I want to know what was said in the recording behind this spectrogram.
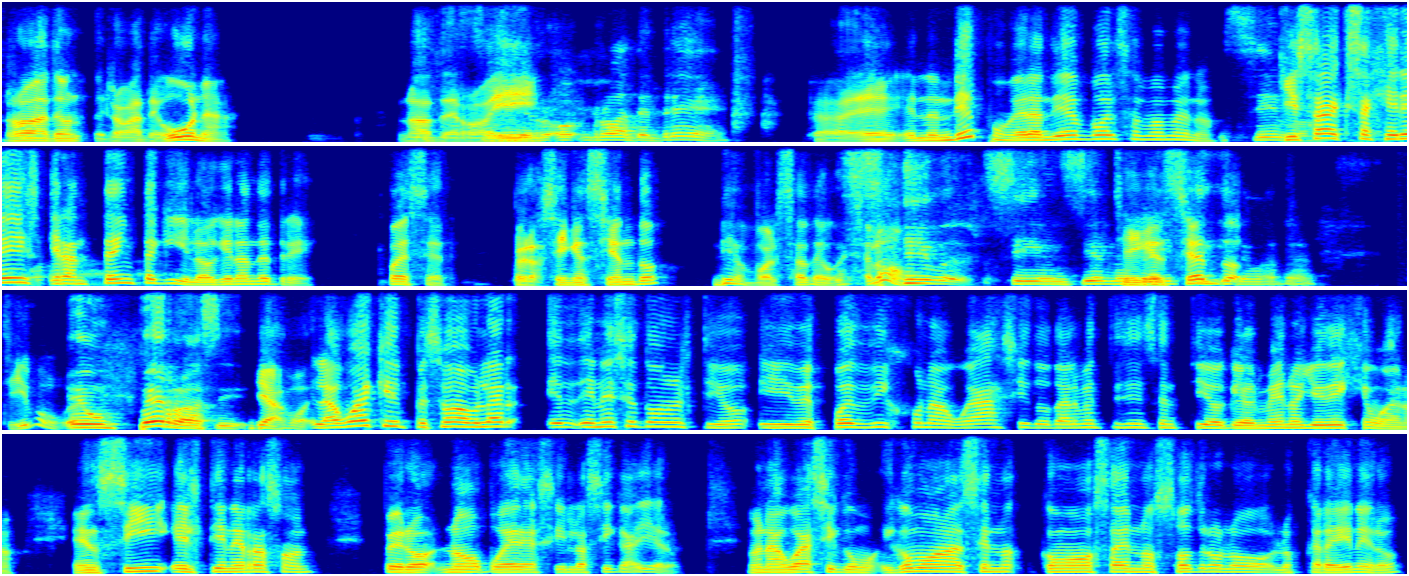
Róbate, un- róbate una. No te robé. Sí, ró- róbate tres. eran 10, pues, eran 10 bolsas más o menos. Sí, Quizás exageré, eran 30 kilos, que eran de 3. Puede ser. Pero siguen siendo 10 bolsas de guachalomo. Sí, po, siguen siendo. Siguen 30 siendo. Sí, pues, Es un perro así. Ya, pues, la weá es que empezó a hablar en ese tono el tío y después dijo una weá así totalmente sin sentido, que al menos yo dije, bueno, en sí él tiene razón, pero no puede decirlo así, caballero. Una weá así como, ¿y cómo vamos a, hacer, cómo vamos a saber nosotros los, los carabineros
